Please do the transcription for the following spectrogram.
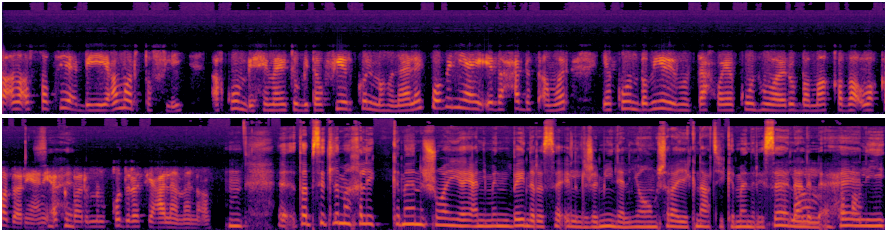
فأنا أستطيع بعمر طفلي أقوم بحمايته بتوفير كل ما هنالك وبالنهاية إذا حدث أمر يكون ضميري مرتاح ويكون هو ربما قضاء وقدر يعني صحيح. أكبر من قدرتي على منعه. طيب ست لما خليك كمان شوية يعني من بين الرسائل الجميلة اليوم شو رأيك نعطي كمان رسالة آه للأهالي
